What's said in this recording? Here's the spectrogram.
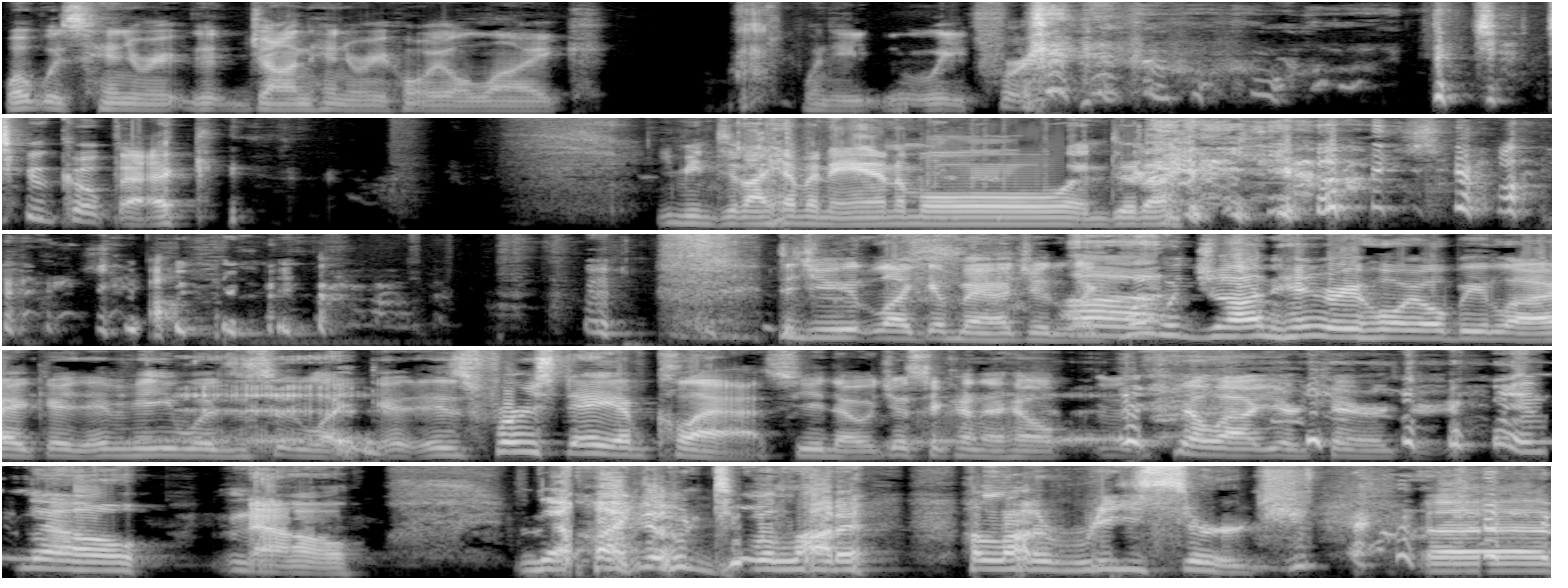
what was Henry John Henry Hoyle like when he we first? Did you go back? You mean did I have an animal and did I? Did you like imagine like Uh, what would John Henry Hoyle be like if he was like his first day of class? You know, just to kind of help fill out your character. no, no, no. I don't do a lot of a lot of research, uh,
